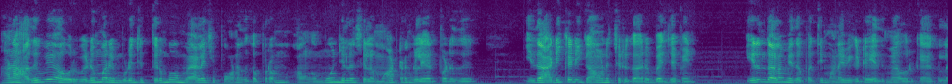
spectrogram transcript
ஆனால் அதுவே அவர் விடுமுறை முடிஞ்சு திரும்பவும் வேலைக்கு போனதுக்கப்புறம் அவங்க மூஞ்சில் சில மாற்றங்கள் ஏற்படுது. இதை அடிக்கடி கவனிச்சிருக்காரு பெஞ்சமின். இருந்தாலும் இதை பற்றி மனைவி கிட்டே எதுவுமே அவர் கேட்கல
